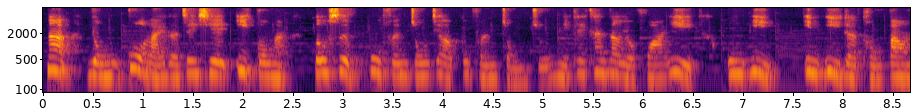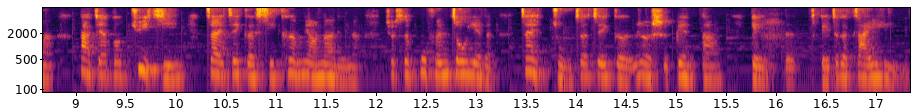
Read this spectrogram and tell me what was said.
那涌过来的这些义工啊，都是不分宗教、不分种族，你可以看到有华裔、乌裔。印裔的同胞呢，大家都聚集在这个锡克庙那里呢，就是不分昼夜的在煮着这个热食便当给的给这个灾民。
